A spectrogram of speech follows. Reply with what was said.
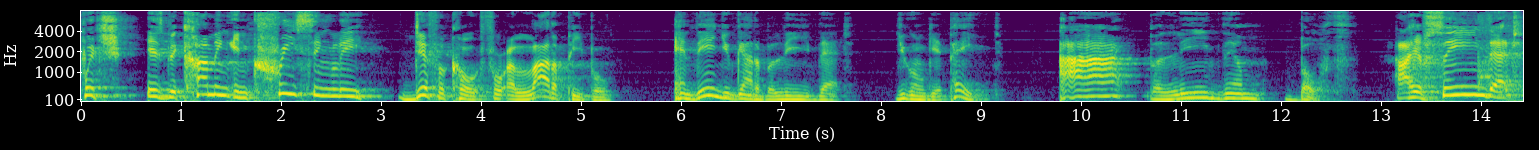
which is becoming increasingly difficult for a lot of people. And then you've gotta believe that you're gonna get paid. I believe them both. I have seen that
